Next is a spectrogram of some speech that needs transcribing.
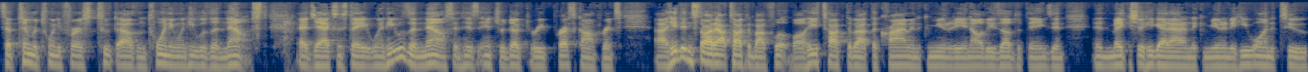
September twenty first, two thousand twenty, when he was announced at Jackson State. When he was announced in his introductory press conference, uh, he didn't start out talking about football. He talked about the crime in the community and all these other things, and and making sure he got out in the community. He wanted to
